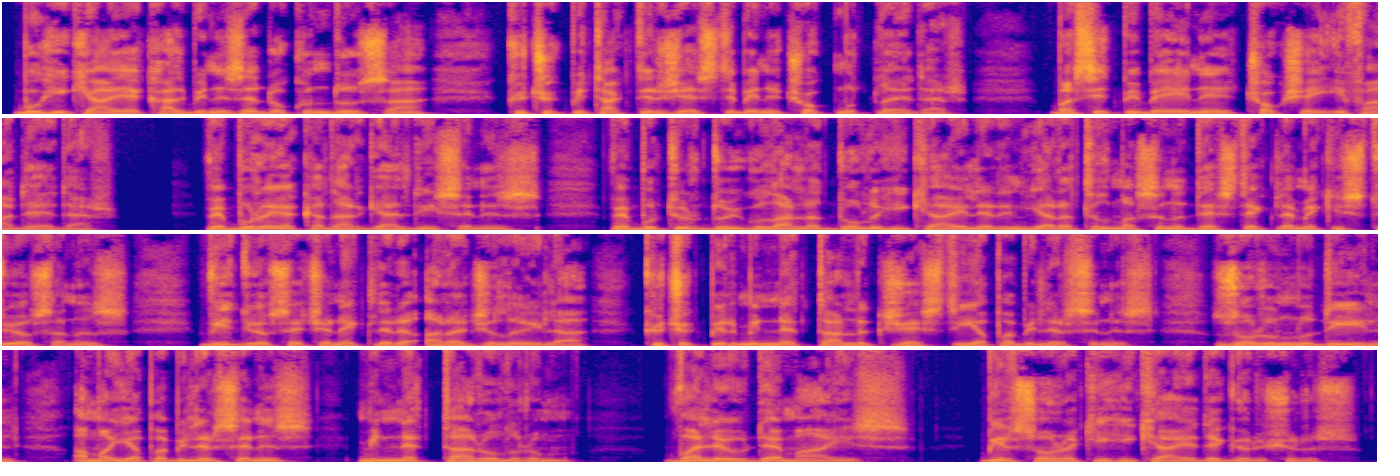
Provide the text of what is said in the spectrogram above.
Bu hikaye kalbinize dokunduysa, küçük bir takdir jesti beni çok mutlu eder. Basit bir beğeni çok şey ifade eder. Ve buraya kadar geldiyseniz ve bu tür duygularla dolu hikayelerin yaratılmasını desteklemek istiyorsanız, video seçenekleri aracılığıyla küçük bir minnettarlık jesti yapabilirsiniz. Zorunlu değil ama yapabilirseniz minnettar olurum. Valeu demais. Bir sonraki hikayede görüşürüz.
